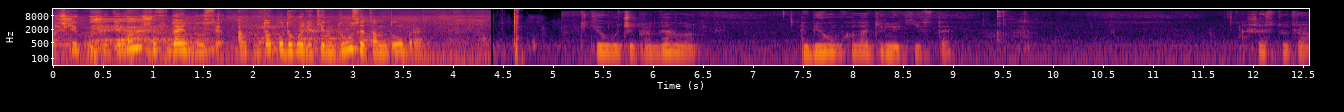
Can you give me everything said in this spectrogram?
Пришли кушать. Я думаю, что сюда индусы. А туда, куда ходят индусы, там добре. Такі очі продерла. Бігом холодильник їсти. 6 утра.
